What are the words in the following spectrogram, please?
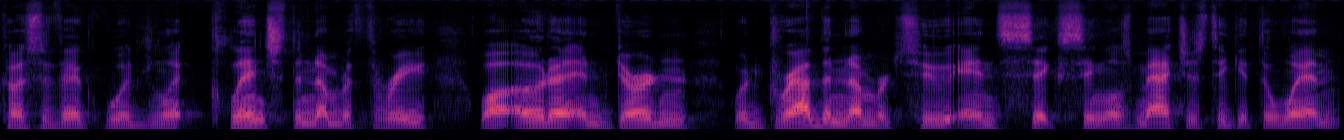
Kosovic would clinch the number three, while Oda and Durden would grab the number two and six singles matches to get the win.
